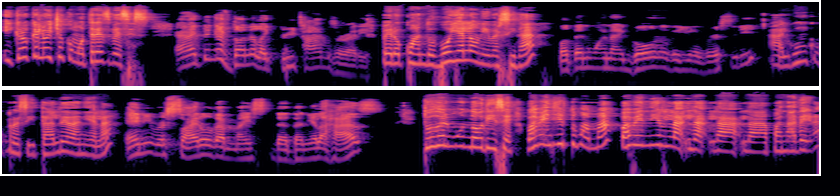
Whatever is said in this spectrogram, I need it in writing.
Y creo que lo he hecho como tres veces. And I think I've done it like three times already. Pero cuando voy a la universidad, But then when I go to the university, algún recital de Daniela, any recital that my that Daniela has, todo el mundo dice, ¿va a venir tu mamá? ¿Va a venir la, la, la, la panadera?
